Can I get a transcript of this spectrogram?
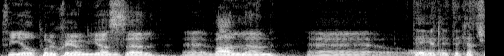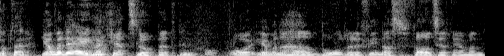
sin djurproduktion, gödsel, eh, vallen. Eh, Ett eget litet kretslopp där. Ja men det egna kretsloppet. Mm. Och, och jag menar här borde det finnas förutsättningar men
